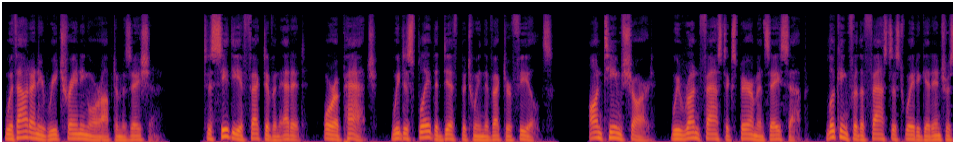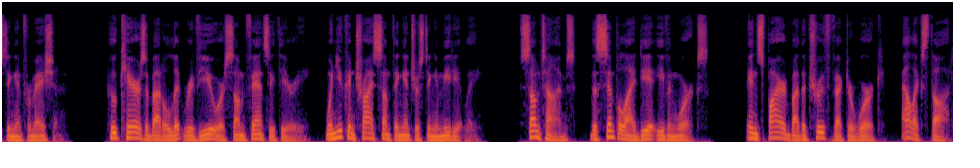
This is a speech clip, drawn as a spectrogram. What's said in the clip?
without any retraining or optimization. To see the effect of an edit, or a patch, we display the diff between the vector fields. On Team Shard, we run fast experiments ASAP, looking for the fastest way to get interesting information. Who cares about a lit review or some fancy theory, when you can try something interesting immediately? Sometimes, the simple idea even works. Inspired by the truth vector work, Alex thought.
